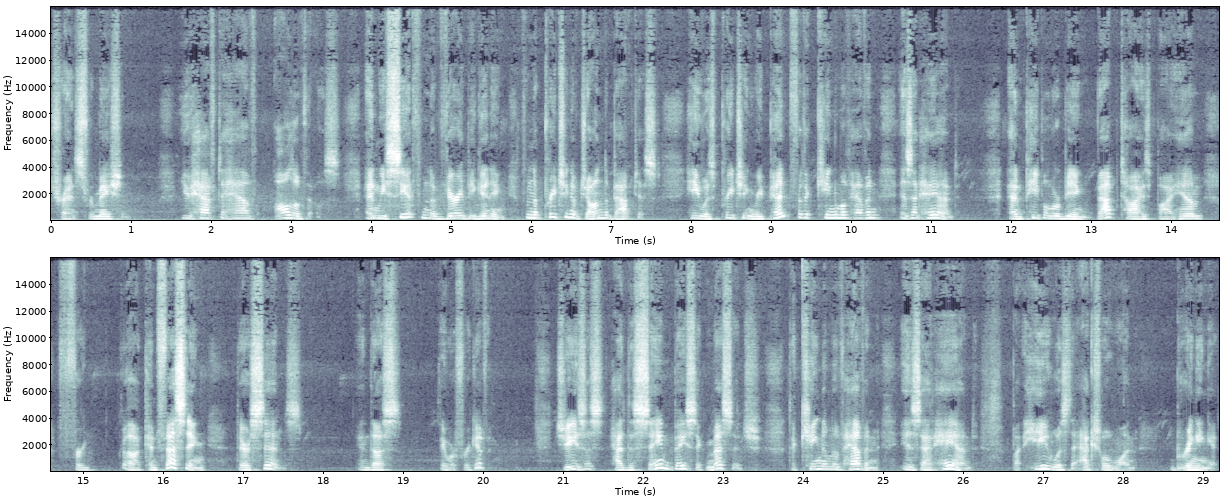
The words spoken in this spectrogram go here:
transformation. You have to have all of those. And we see it from the very beginning, from the preaching of John the Baptist. He was preaching, Repent, for the kingdom of heaven is at hand. And people were being baptized by him for uh, confessing their sins. And thus they were forgiven. Jesus had the same basic message the kingdom of heaven is at hand, but he was the actual one bringing it.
